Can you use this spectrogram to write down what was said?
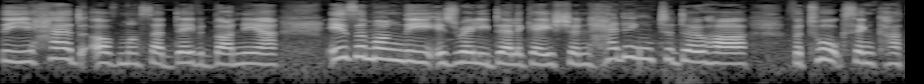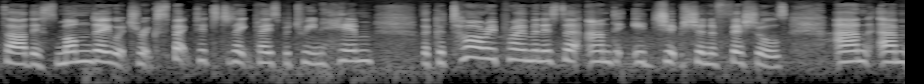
The head of Mossad, David Barnea, is among the Israeli delegation heading to Doha for talks in Qatar this Monday, which are expected to take place between him, the Qatari Prime Minister, and Egyptian officials. And um,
